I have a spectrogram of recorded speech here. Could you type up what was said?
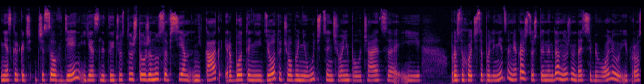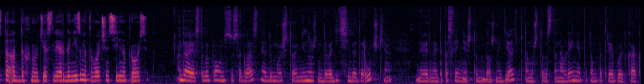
несколько часов в день, если ты чувствуешь, что уже ну совсем никак, работа не идет, учеба не учится, ничего не получается и просто хочется полениться, мне кажется, что иногда нужно дать себе волю и просто отдохнуть, если организм этого очень сильно просит. Да, я с тобой полностью согласна. Я думаю, что не нужно доводить себя до ручки. Наверное, это последнее, что мы должны делать, потому что восстановление потом потребует как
